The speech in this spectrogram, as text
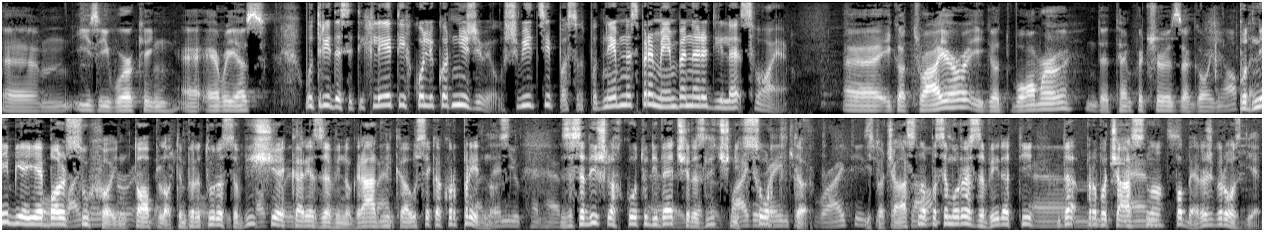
Um, easy working uh, areas. V 30 letih, kolikor ni živel v Švici, pa so podnebne spremembe naredile svoje. Podnebje je bolj suho in toplo, temperature so više, kar je za vinogradnika vsekakor prednost. Zasadiš lahko tudi več različnih sort trd. Istočasno pa se moraš zavedati, da pravočasno pobereš grozdje.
